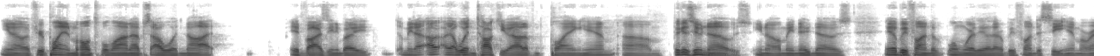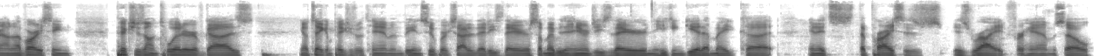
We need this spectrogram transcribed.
you know, if you're playing multiple lineups, I would not advise anybody. I mean, I, I wouldn't talk you out of playing him um, because who knows? You know, I mean, who knows? It'll be fun to one way or the other. It'll be fun to see him around. I've already seen pictures on Twitter of guys, you know, taking pictures with him and being super excited that he's there. So maybe the energy's there and he can get a made cut, and it's the price is is right for him. So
